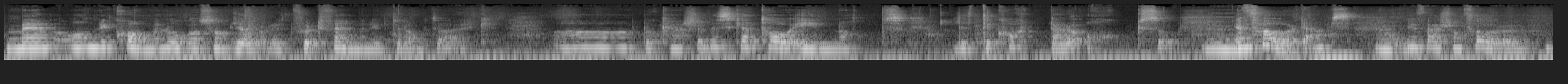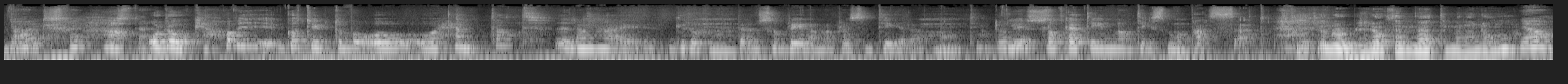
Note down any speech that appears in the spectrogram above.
Men om det kommer någon som gör ett 45 minuter långt verk, ah, då kanske vi ska ta in något lite kortare också. Mm. En fördans, Mm. ungefär som för Ja, just det. Just det. och då har vi gått ut och, och, och hämtat i den här gruppen som redan har presenterat någonting. Då har vi plockat in någonting som har passat. Och då blir det också ett möte mellan dem. Ja,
